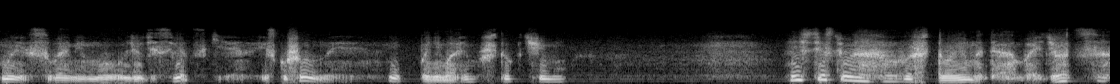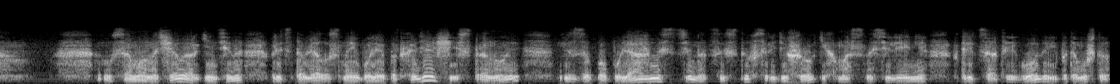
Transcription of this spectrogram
мы с вами, мол, люди светские, искушенные, и понимаем, что к чему. Естественно, во что им это обойдется... С самого начала Аргентина представлялась наиболее подходящей страной из-за популярности нацистов среди широких масс населения в 30-е годы и потому что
